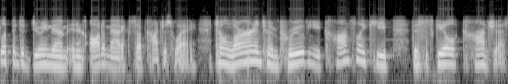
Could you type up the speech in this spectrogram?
slip into doing them in an automatic subconscious way. To learn and to improve, you need to constantly keep the skill conscious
